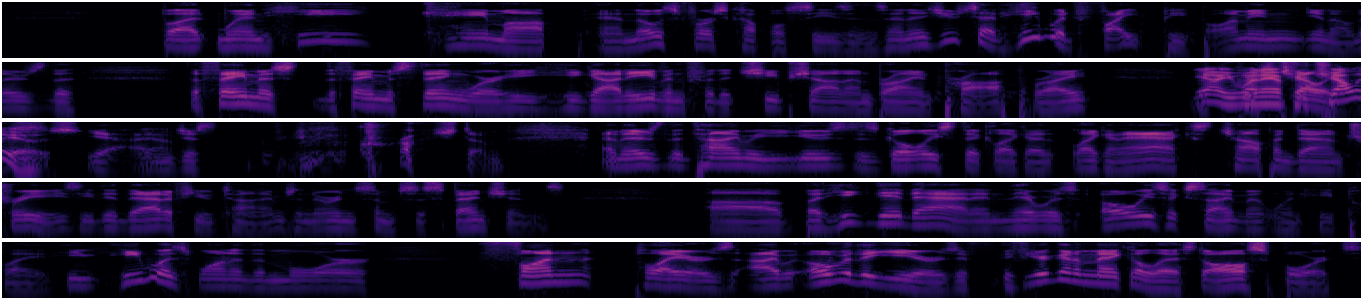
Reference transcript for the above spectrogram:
But when he came up and those first couple seasons and as you said he would fight people. I mean you know there's the the famous the famous thing where he he got even for the cheap shot on brian propp right? With yeah he went after Chelios. Yeah, yeah, and just crushed him. And there's the time he used his goalie stick like a like an axe chopping down trees. He did that a few times and earned some suspensions. Uh, but he did that and there was always excitement when he played. He he was one of the more fun players. I over the years, if if you're going to make a list, all sports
